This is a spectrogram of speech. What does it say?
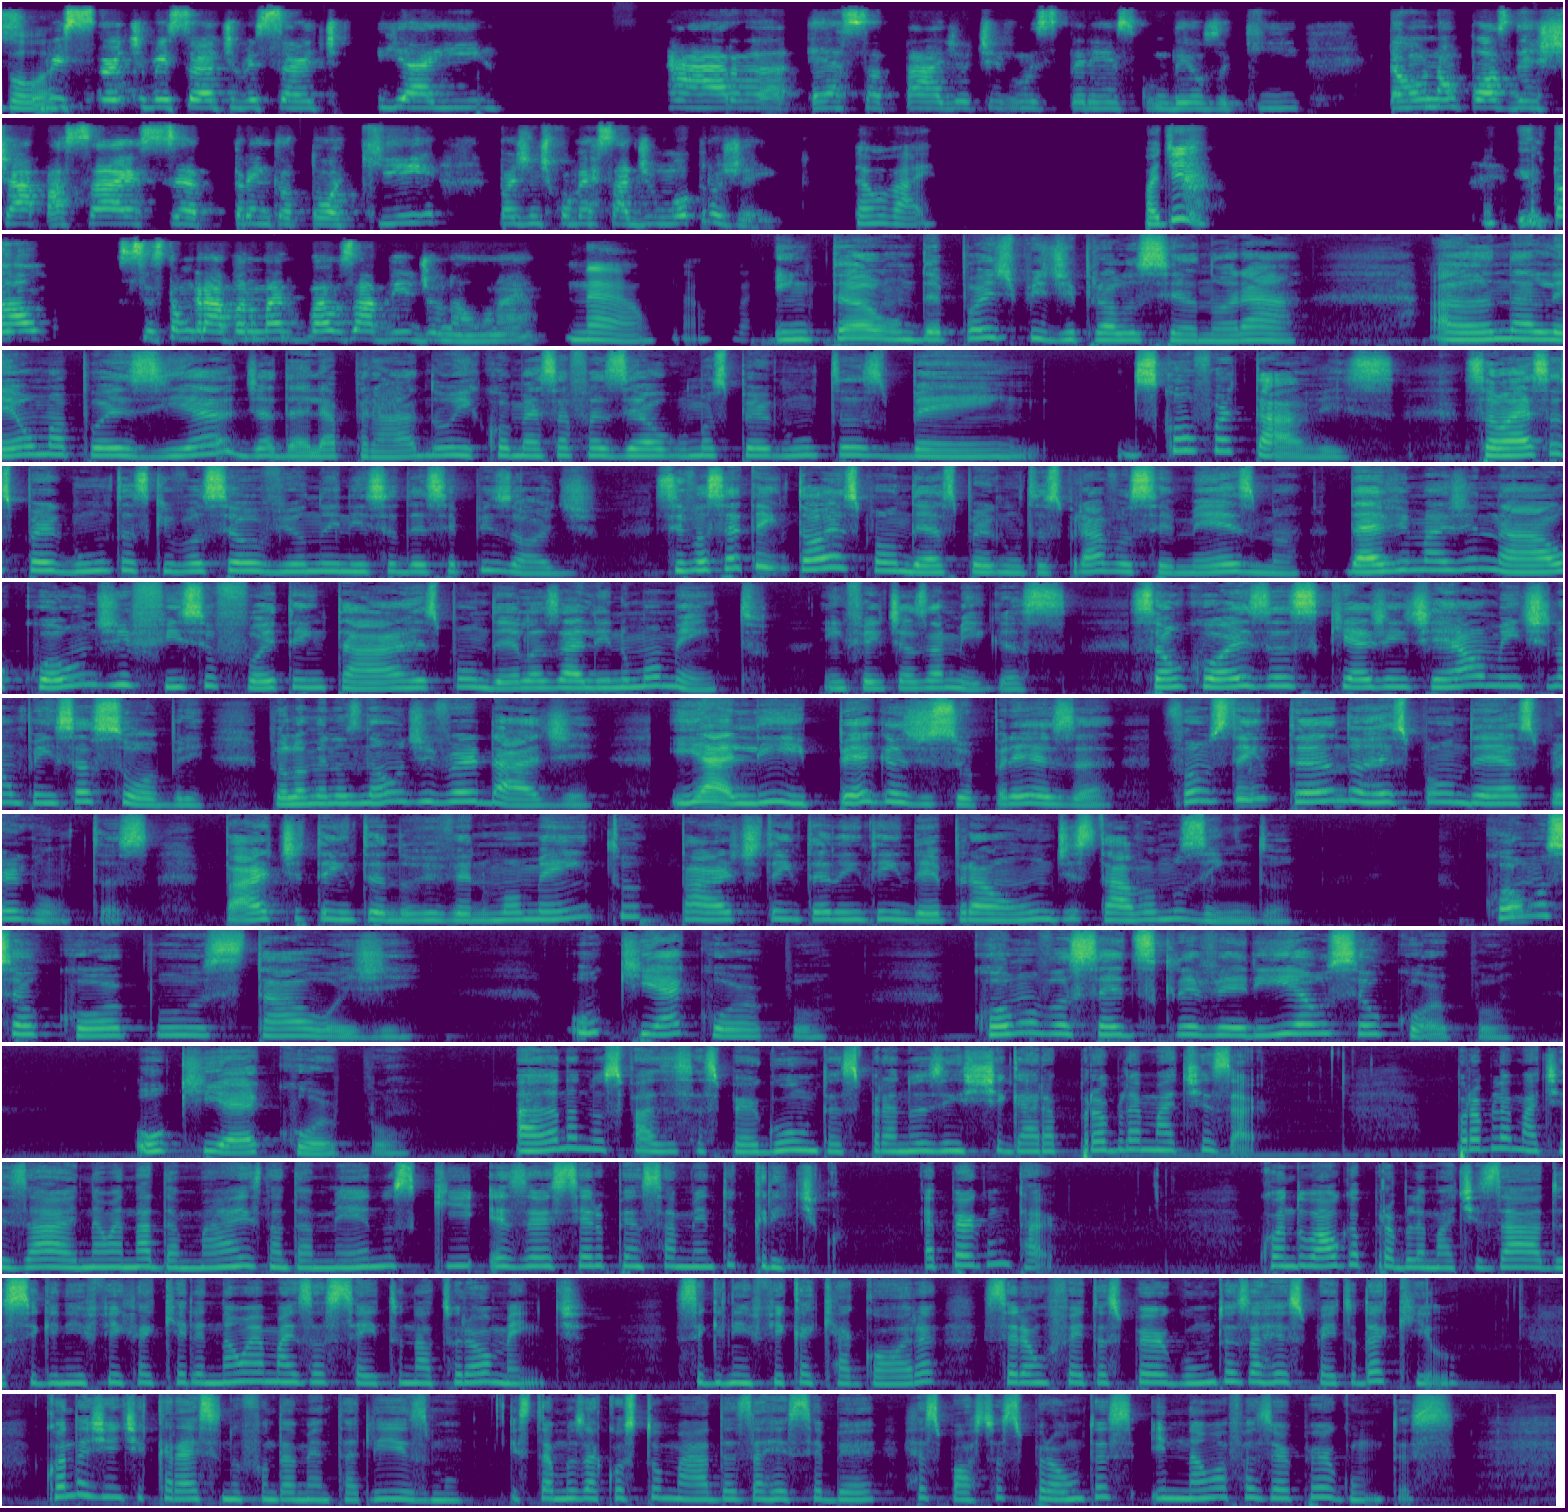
Boa. research, research, research, e aí, cara, essa tarde eu tive uma experiência com Deus aqui, então eu não posso deixar passar esse trem que eu tô aqui para a gente conversar de um outro jeito. Então vai. Pode ir. Então, vocês estão gravando, mas não vai usar vídeo não, né? Não, não. Então, depois de pedir para a Luciana orar, a Ana lê uma poesia de Adélia Prado e começa a fazer algumas perguntas bem desconfortáveis. São essas perguntas que você ouviu no início desse episódio. Se você tentou responder as perguntas para você mesma, deve imaginar o quão difícil foi tentar respondê-las ali no momento, em frente às amigas. São coisas que a gente realmente não pensa sobre, pelo menos não de verdade. E ali, pegas de surpresa, Fomos tentando responder as perguntas, parte tentando viver no momento, parte tentando entender para onde estávamos indo. Como seu corpo está hoje? O que é corpo? Como você descreveria o seu corpo? O que é corpo? A Ana nos faz essas perguntas para nos instigar a problematizar. Problematizar não é nada mais, nada menos que exercer o pensamento crítico é perguntar. Quando algo é problematizado, significa que ele não é mais aceito naturalmente. Significa que agora serão feitas perguntas a respeito daquilo. Quando a gente cresce no fundamentalismo, estamos acostumadas a receber respostas prontas e não a fazer perguntas.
